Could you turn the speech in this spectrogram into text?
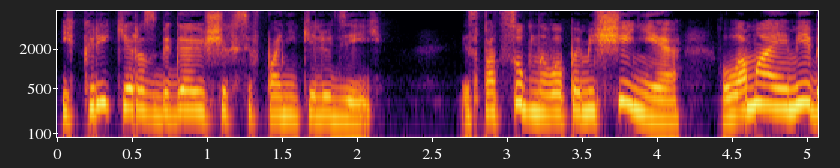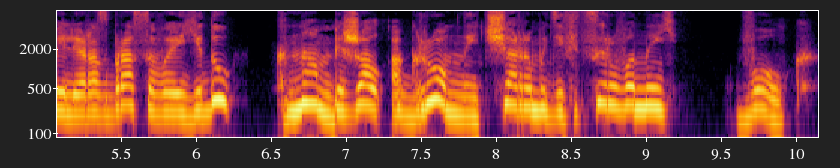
и крики разбегающихся в панике людей. Из подсобного помещения, ломая мебель и разбрасывая еду, к нам бежал огромный чаромодифицированный волк.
